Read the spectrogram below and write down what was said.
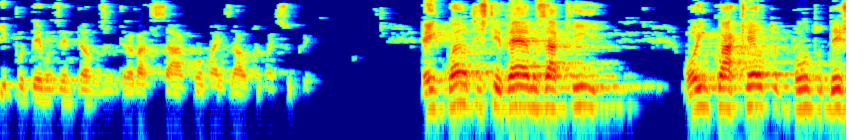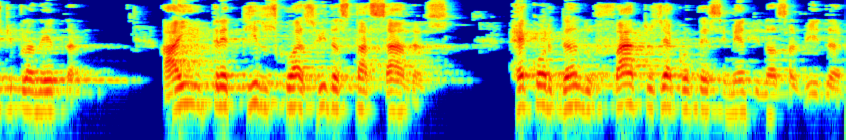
e podemos então nos entrelaçar com o mais alto e mais supremo. Enquanto estivermos aqui ou em qualquer outro ponto deste planeta, aí entretidos com as vidas passadas, recordando fatos e acontecimentos de nossa vida,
